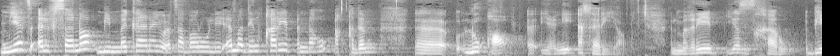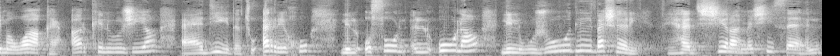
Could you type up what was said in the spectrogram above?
مئة ألف سنة مما كان يعتبر لأمد قريب أنه أقدم آه، لقى آه، يعني أثرية. المغرب يزخر بمواقع أركيولوجية عديدة تؤرخ للأصول الأولى للوجود البشري. هذا الشيء راه ماشي سهل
